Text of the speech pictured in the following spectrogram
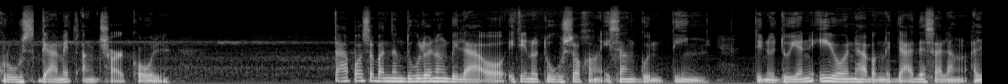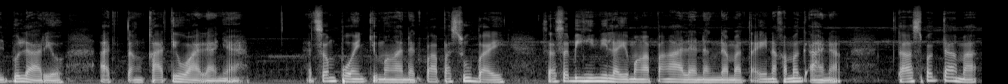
krus gamit ang charcoal. Tapos sa bandang dulo ng bilao, itinutusok ang isang gunting Tinuduyan iyon habang nagdadasal ang albularyo at ang katiwala niya. At some point, yung mga nagpapasubay, sasabihin nila yung mga pangalan ng namatay na kamag-anak tapos pagtama,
